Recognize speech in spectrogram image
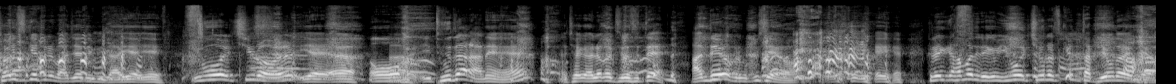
저희 스케줄을 맞아야 됩니다. 예, 예. 6월, 7월, 예, 예. 어. 이두달 안에 저희가 연락을 드렸을 때 안 돼요. 그럼 끝이에요. 예, 예. 그러니까 한마디로 얘기하면 6월, 7월 스케줄 다 비워놔야 돼요.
